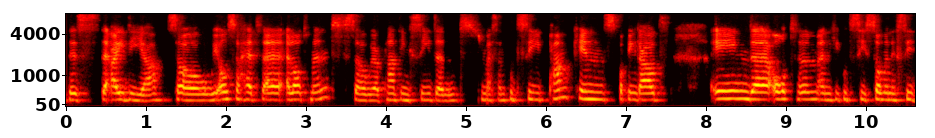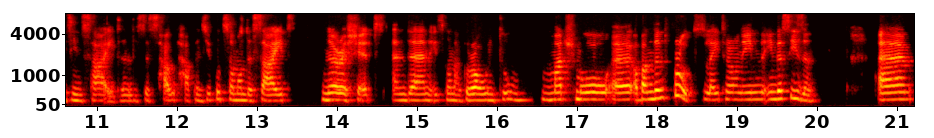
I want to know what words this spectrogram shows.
this the idea. So we also had uh, allotment. So we are planting seeds, and my son could see pumpkins popping out in the autumn, and he could see so many seeds inside. And this is how it happens. You put some on the side, nourish it, and then it's gonna grow into much more uh, abundant fruits later on in in the season. Um,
